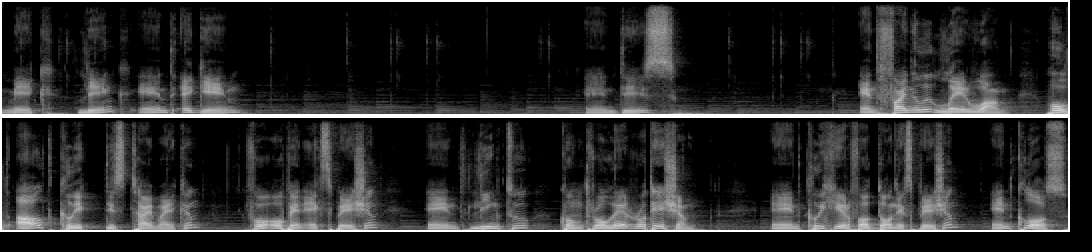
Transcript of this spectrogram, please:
make link and again and this. And finally layer 1 hold alt click this time icon for open expression and link to controller rotation. And click here for done expression and close.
